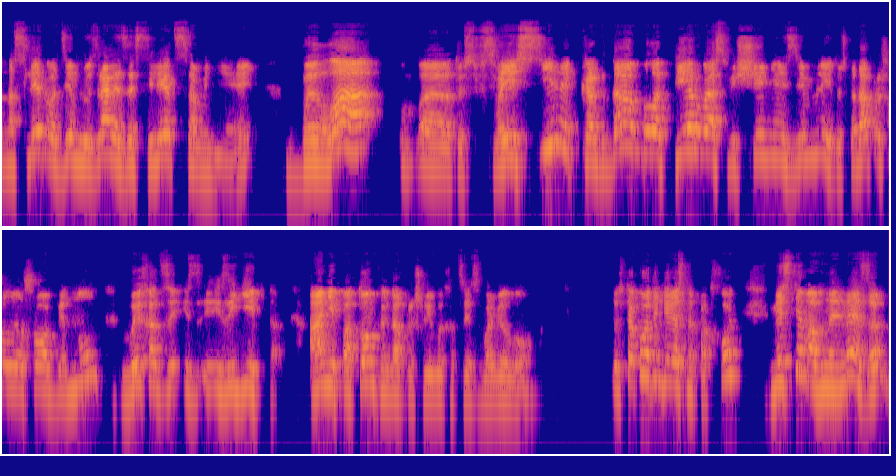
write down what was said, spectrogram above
наследовать землю Израиля, заселиться в ней, была то есть в своей силе, когда было первое освящение земли, то есть когда пришел Йошуа Бенун, выходцы из, из Египта, а не потом, когда пришли выходцы из Вавилона. То есть такой вот интересный подход. Вместе с тем Авнейнезер,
